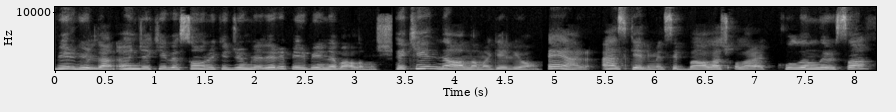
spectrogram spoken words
virgülden önceki ve sonraki cümleleri birbirine bağlamış. Peki ne anlama geliyor? Eğer as kelimesi bağlaç olarak kullanılırsa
